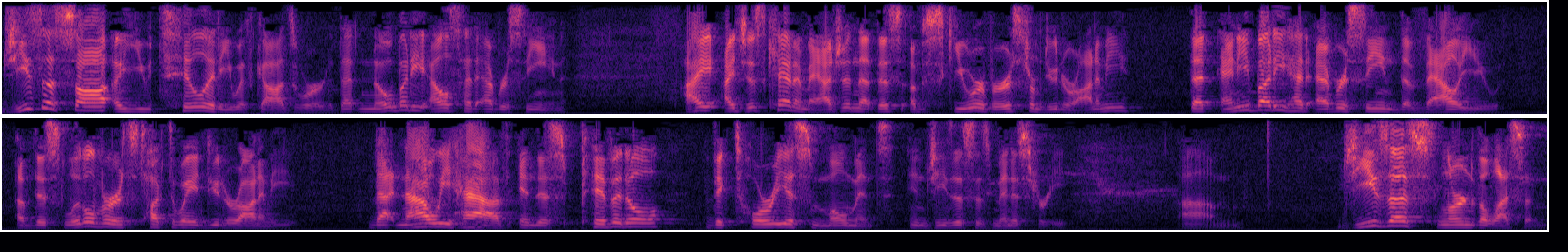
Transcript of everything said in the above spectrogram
Jesus saw a utility with God's word that nobody else had ever seen. I, I just can't imagine that this obscure verse from Deuteronomy, that anybody had ever seen the value of this little verse tucked away in Deuteronomy that now we have in this pivotal, victorious moment in Jesus' ministry. Um, Jesus learned the lesson.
